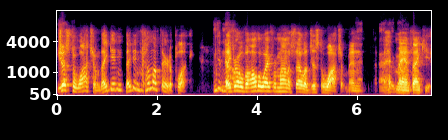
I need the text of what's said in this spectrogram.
yeah. just to watch them. They didn't they didn't come up there to play. No. They drove all the way from Monticello just to watch them. And man, thank you.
